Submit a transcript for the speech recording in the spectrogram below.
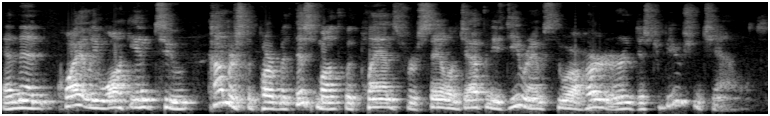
and then quietly walk into Commerce Department this month with plans for sale of Japanese DRAMs through our hard-earned distribution channels?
